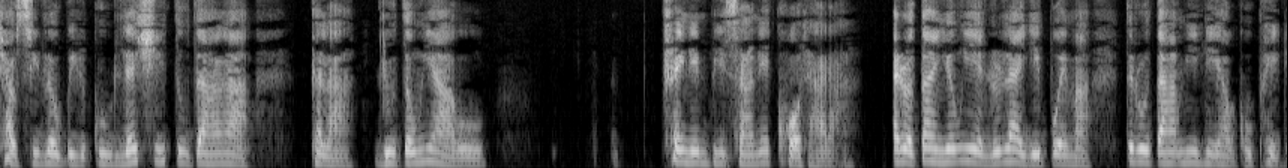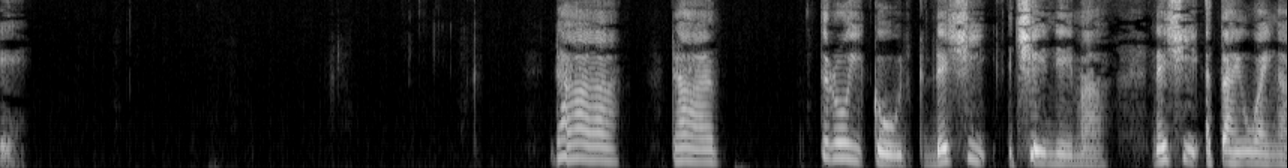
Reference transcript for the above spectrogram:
6စီလုပ်ပြီးတော့ခုလက်ရှိသူသားကကလာလူ300ကို training visa နဲ့ခေါ်ထားတာအဲ့တော့တန်ယုံရဲ့လွတ်လပ်ရေးပွဲမှာသူတို့သားမီးနှစ်ယောက်ကိုဖိတ်တယ်ဒါဒါသူတို့ကိုလက်ရှိအခြေအနေမှာလက်ရှိအတိုင်းဝိုင်းက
